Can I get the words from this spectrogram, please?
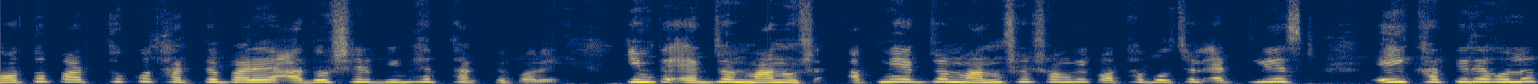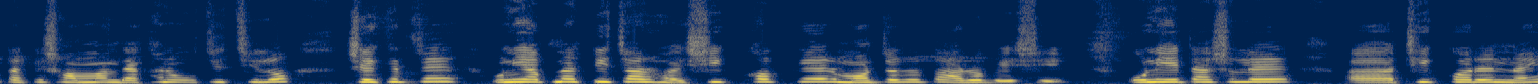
মত পার্থক্য থাকতে পারে, আদর্শের বিভেদ থাকতে পারে। কিন্তু একজন মানুষ, আপনি একজন মানুষের সঙ্গে কথা বলছেন লিস্ট এই খাতিরে হলেও তাকে সম্মান দেখানো উচিত ছিল। সেক্ষেত্রে উনি আপনার টিচার হয়, শিক্ষকের মর্যাদা তো আরও বেশি। উনি এটা আসলে ঠিক করেন নাই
